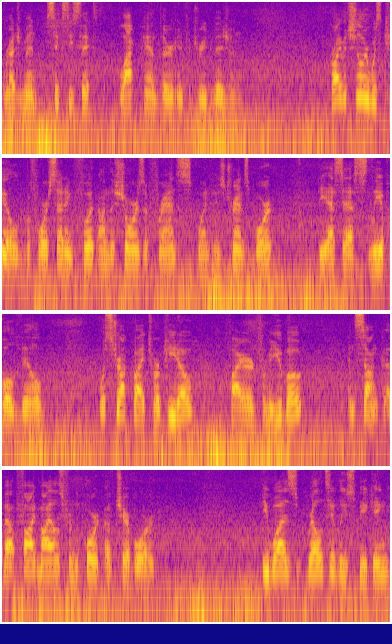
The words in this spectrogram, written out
Regiment, 66th Black Panther Infantry Division. Private Schiller was killed before setting foot on the shores of France when his transport, the SS Leopoldville, was struck by a torpedo fired from a U-boat and sunk about five miles from the port of Cherbourg. He was, relatively speaking,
